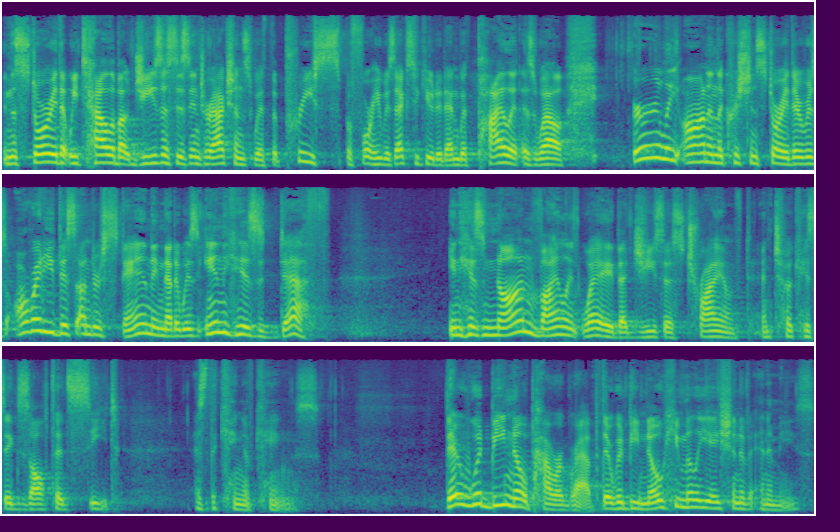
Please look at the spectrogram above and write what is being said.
in the story that we tell about Jesus' interactions with the priests before he was executed and with Pilate as well. Early on in the Christian story, there was already this understanding that it was in his death, in his non-violent way, that Jesus triumphed and took his exalted seat as the King of Kings. There would be no power grab, there would be no humiliation of enemies.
